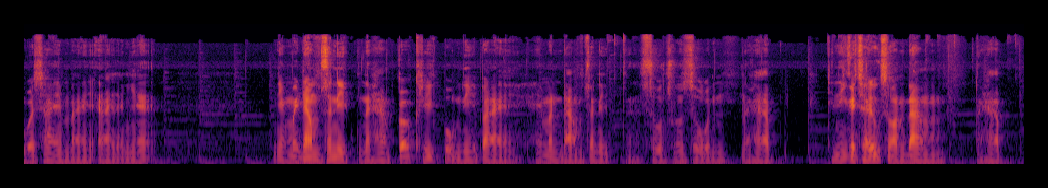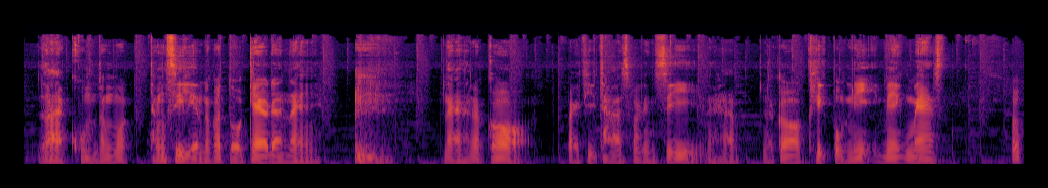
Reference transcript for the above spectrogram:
ว่าใช่ไหมอ่าอย่างเงี้ยยังไม่ดำสนิทนะครับ ก็คลิกปุ่มนี้ไปให้มันดำสนิท000นะครับ ทีนี้ก็ใช้ลูกศรดำนะครับ ลากคุมทั้งหมด ทั้งสี่เหลี่ยมแล้วก็ตัวแก้วด้านในนะแล้วก็ไปที่ transparency นะครับ แล้วก็คลิกปุ่มนี้ make mask ปุ๊บ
